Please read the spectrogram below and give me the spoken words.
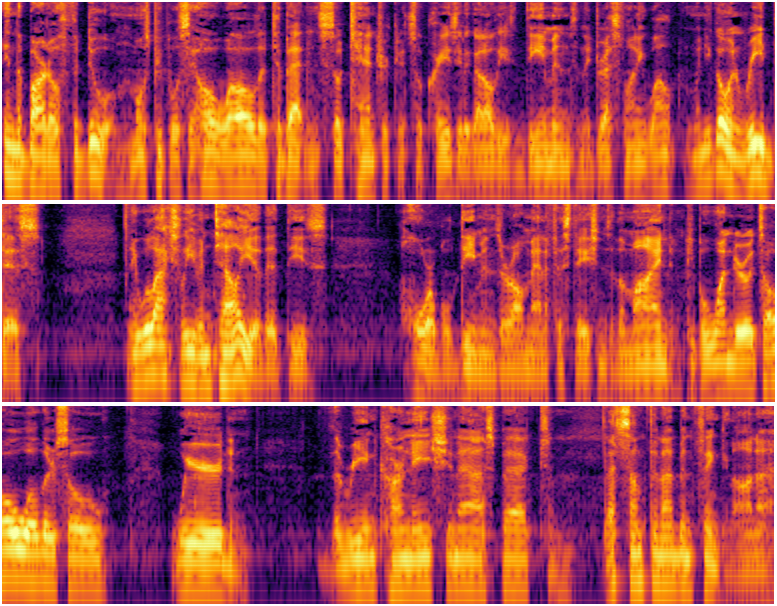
in the Bardo Thodol. Most people say, oh, well, the Tibetans, so tantric and it's so crazy. They got all these demons and they dress funny. Well, when you go and read this, it will actually even tell you that these horrible demons are all manifestations of the mind. And people wonder, it's, oh, well, they're so weird. And the reincarnation aspect, that's something I've been thinking on. Uh,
